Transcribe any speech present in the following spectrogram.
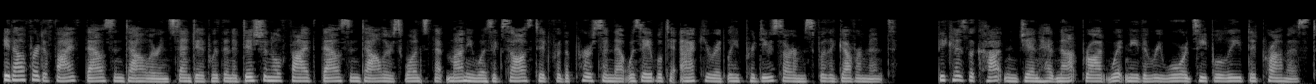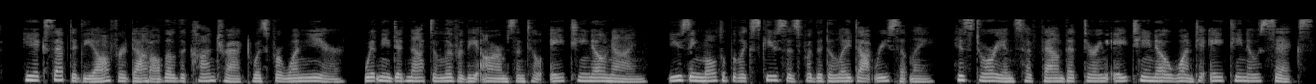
It offered a $5,000 incentive with an additional $5,000 once that money was exhausted for the person that was able to accurately produce arms for the government. Because the cotton gin had not brought Whitney the rewards he believed it promised, he accepted the offer. Although the contract was for one year, Whitney did not deliver the arms until 1809, using multiple excuses for the delay. Recently, historians have found that during 1801 to 1806,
